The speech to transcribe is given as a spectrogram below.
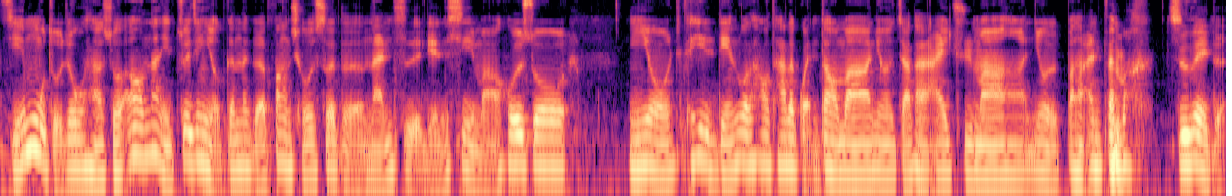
节目组就问他说：“哦，那你最近有跟那个棒球社的男子联系吗？或者说，你有可以联络到他的管道吗？你有加他的 IG 吗？你有帮他按赞吗？之类的？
